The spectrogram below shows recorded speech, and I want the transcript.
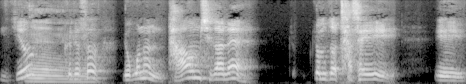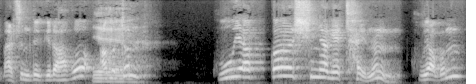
있죠? 네. 그래서 요거는 다음 시간에 좀 더 자세히 이, 말씀드리기로 하고 예. 아무튼 구약과 신약의 차이는 구약은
